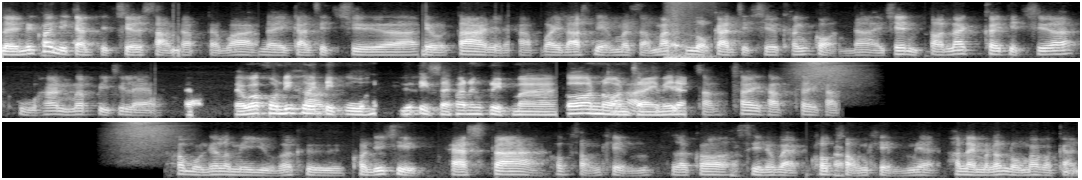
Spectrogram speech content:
เลยไม่ค่อยมีการติดเชื้อซ้ำครับ แต่ว่าในการติดเชื้อเดลต้าเนี่ยนะครับไวรัสเนี่ยมันสามารถหลบการติดเชื้อครั้งก่อนได้ เช่น ตอนแรกเคยติดเชื้ออู่ฮั่นเมื่อปีที่แล้ว แต่ว่าคนที่เคยครับติดอู่ฮั่นหรือติดสายพันธุ์อังกฤษมา ก็นอนใจไม่ได้ก็อาจจะติซ้ำใช่ครับ ใช่ครับ ข้อมูลที่เรามีอยู่ก็คือ คนที่ฉีด แอสตราครบ 2 เข็ม แล้วก็ซีโนแวคครบครับ2 เข็มเนี่ยอะไรมันลดลงมากกว่ากัน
